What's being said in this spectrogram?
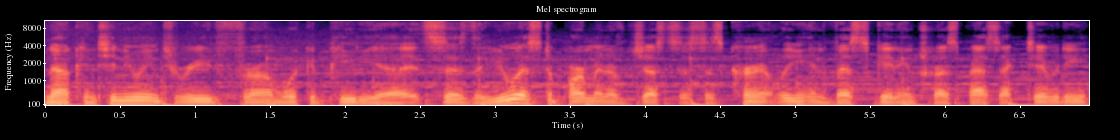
Now, continuing to read from Wikipedia, it says the U.S. Department of Justice is currently investigating trespass activity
